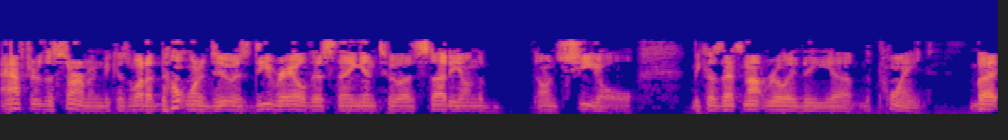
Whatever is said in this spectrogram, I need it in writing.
after the sermon because what I don't want to do is derail this thing into a study on the on Sheol because that's not really the uh, the point. But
